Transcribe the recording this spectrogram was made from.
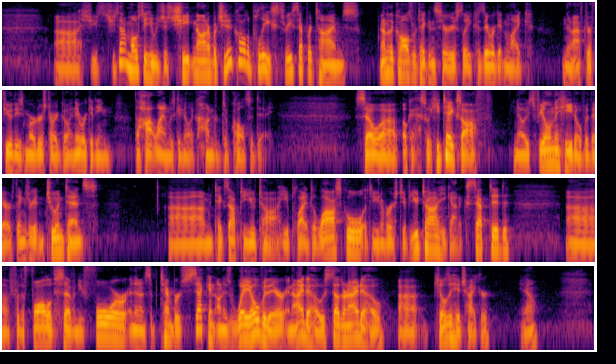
Uh, she, she thought mostly he was just cheating on her, but she did call the police three separate times. None of the calls were taken seriously because they were getting like you know, after a few of these murders started going, they were getting the hotline was getting like hundreds of calls a day. So uh, okay, so he takes off. You know, he's feeling the heat over there. Things are getting too intense. Um, takes off to Utah. He applied to law school at the University of Utah. He got accepted uh, for the fall of 74. And then on September 2nd, on his way over there in Idaho, southern Idaho, uh, kills a hitchhiker, you know.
